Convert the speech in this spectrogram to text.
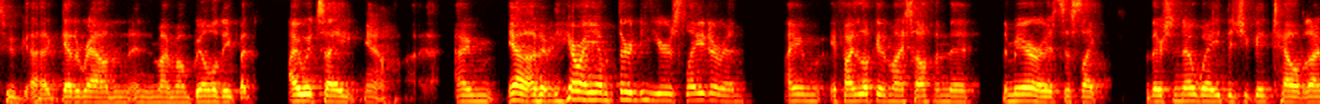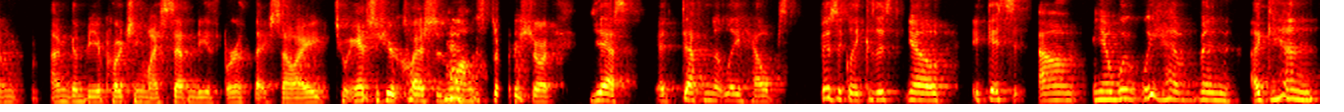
to get around in my mobility but I would say, you know, I'm, yeah, I mean, here I am 30 years later. And I'm, if I look at myself in the, the mirror, it's just like, there's no way that you could tell that I'm, I'm going to be approaching my 70th birthday. So I, to answer your question, long story short, yes, it definitely helps physically because it's, you know, it gets, um, you know, we, we have been again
